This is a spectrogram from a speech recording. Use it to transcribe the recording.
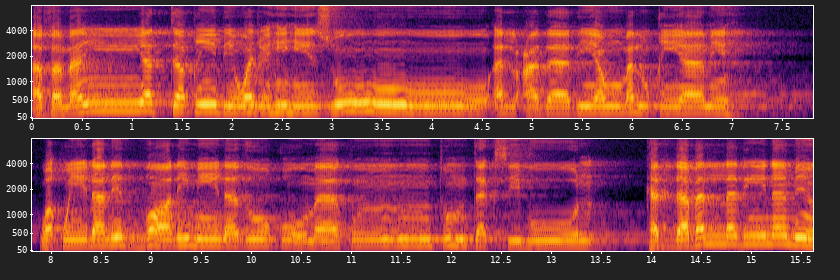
أفمن يتقي بوجهه سوء العذاب يوم القيامة وقيل للظالمين ذوقوا ما كنتم تكسبون كذب الذين من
